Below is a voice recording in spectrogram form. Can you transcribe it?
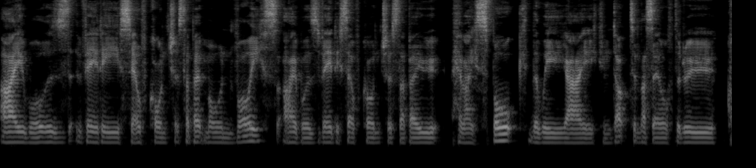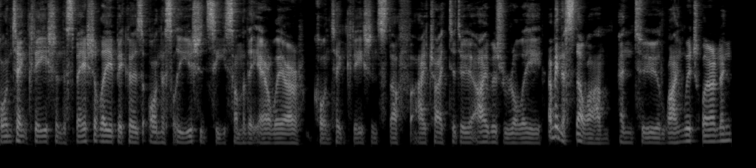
I was very self conscious about my own voice. I was very self conscious about how I spoke, the way I conducted myself through content creation, especially because honestly, you should see some of the earlier content creation stuff I tried to do. I was really, I mean, I still am into language learning.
